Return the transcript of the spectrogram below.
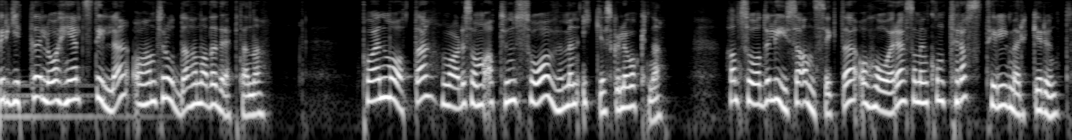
Birgitte lå helt stille, og han trodde han hadde drept henne. På en måte var det som at hun sov, men ikke skulle våkne. Han så det lyse ansiktet og håret som en kontrast til mørket rundt.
